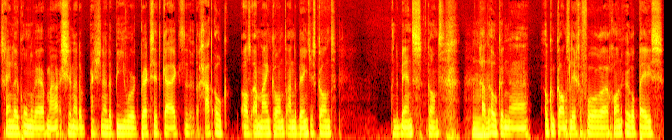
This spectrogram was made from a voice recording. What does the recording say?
is geen leuk onderwerp, maar als je naar de, als je naar de B-word Brexit kijkt, er gaat ook als aan mijn kant, aan de bandjeskant, aan de bandskant, mm gaat ook een, uh, ook een kans liggen voor uh, gewoon Europees,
